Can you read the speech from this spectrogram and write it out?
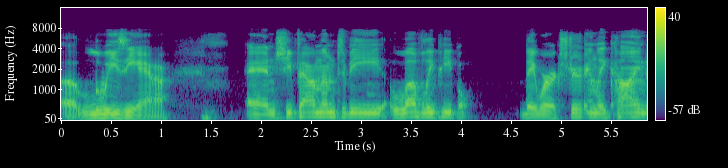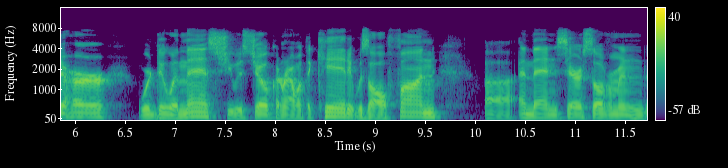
uh, Louisiana, and she found them to be lovely people. They were extremely kind to her. We're doing this. She was joking around with the kid. It was all fun. Uh, and then Sarah Silverman,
